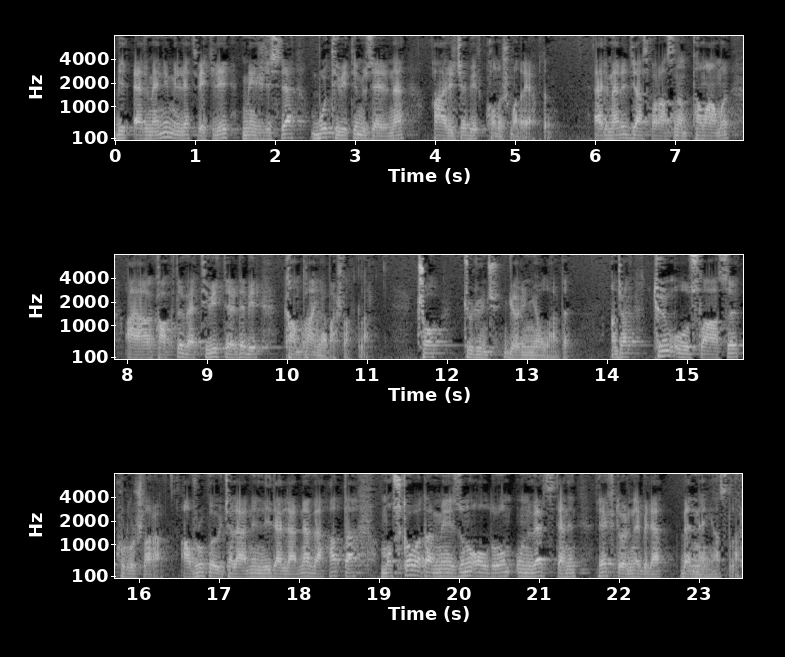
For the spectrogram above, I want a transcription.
bir Ermeni milletvekili mecliste bu tweetim üzerine ayrıca bir konuşmada yaptı. Ermeni diasporasının tamamı ayağa kalktı ve Twitter'de bir kampanya başlattılar. Çok gülünç görünüyorlardı. Ancaq tüm uluslararası quruluşlara, Avropa ölkələrinin liderlərinə və hətta Moskovada mezunu olduğum universitetin rektoruna belə bəndən yazdılar.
